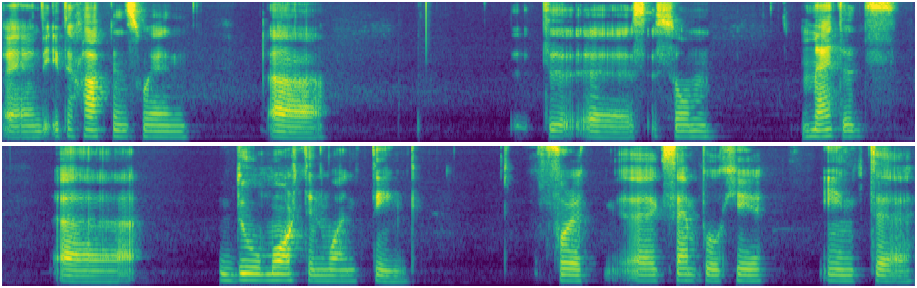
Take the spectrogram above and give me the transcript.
and it happens when uh, the, uh, some methods uh, do more than one thing. For example, here in the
